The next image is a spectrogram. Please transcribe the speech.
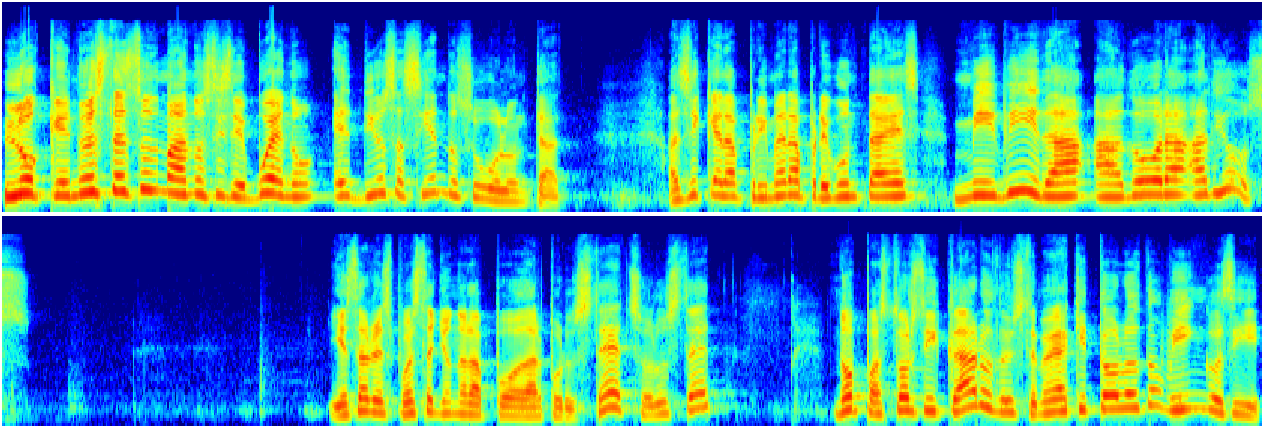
lo que no está en sus manos dice, bueno, es Dios haciendo su voluntad. Así que la primera pregunta es, ¿mi vida adora a Dios? Y esa respuesta yo no la puedo dar por usted, solo usted. No, pastor, sí, claro, usted me ve aquí todos los domingos y,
